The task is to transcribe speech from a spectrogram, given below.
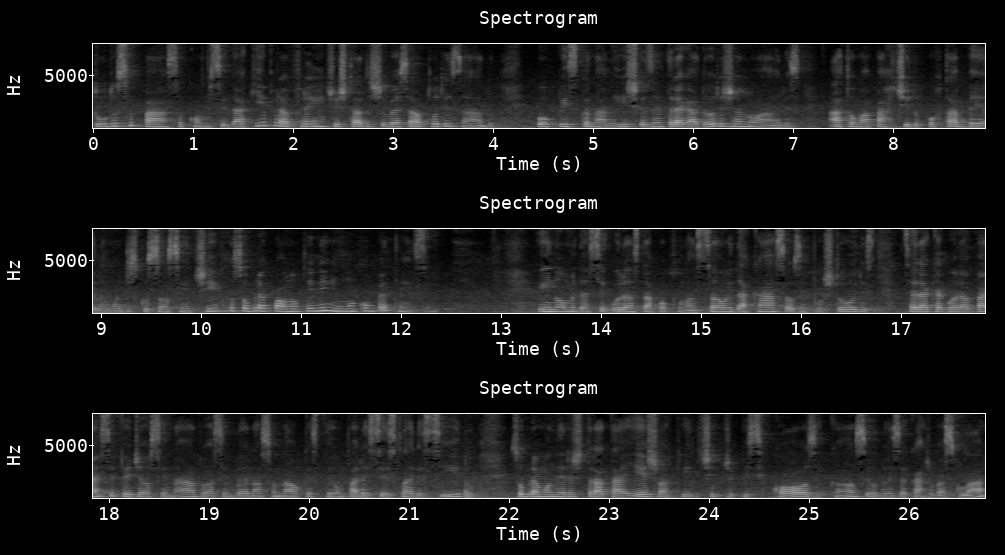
Tudo se passa como se daqui para frente o Estado estivesse autorizado por psicanalistas, entregadores de anuários, a tomar partido por tabela em uma discussão científica sobre a qual não tem nenhuma competência. Em nome da segurança da população e da caça aos impostores, será que agora vai se pedir ao Senado, à Assembleia Nacional, que dê um parecer esclarecido sobre a maneira de tratar este ou aquele tipo de psicose, câncer ou doença cardiovascular?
